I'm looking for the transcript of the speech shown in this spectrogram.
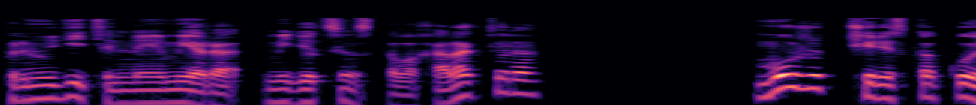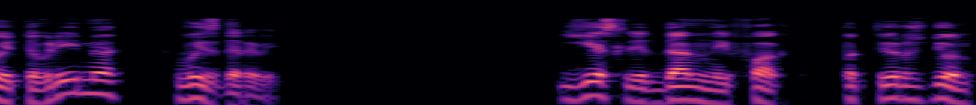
принудительная мера медицинского характера, может через какое-то время выздороветь. Если данный факт подтвержден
